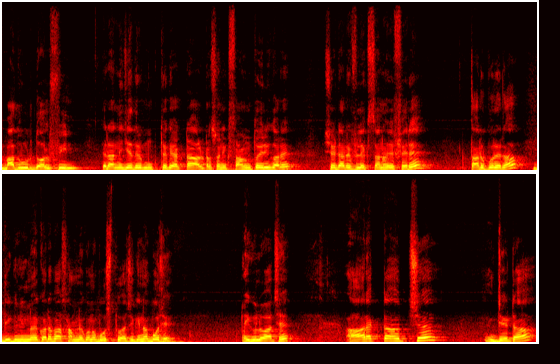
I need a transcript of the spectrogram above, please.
বাদুড় ডলফিন এরা নিজেদের মুখ থেকে একটা আল্ট্রাসনিক সাউন্ড তৈরি করে, সেটা রিফ্লেকশান হয়ে ফেরে, তার উপর এরা দিক নির্ণয় করে বা সামনে কোনো বস্তু আছে কিনা বোঝে। এইগুলো আছে। আর একটা হচ্ছে যেটা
